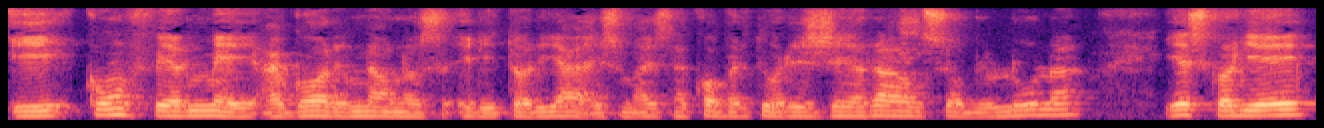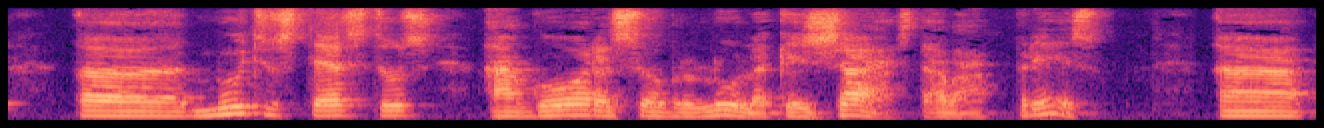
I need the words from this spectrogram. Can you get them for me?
e confirmei, agora não nos editoriais, mas na cobertura geral sobre Lula, e escolhi uh, muitos textos agora sobre Lula, que já estava preso, uh,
